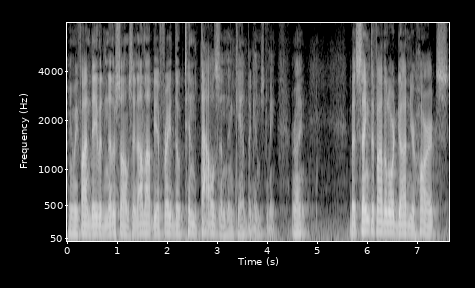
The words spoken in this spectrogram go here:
And we find David in another psalm saying, I'll not be afraid though 10,000 encamp against me, right? But sanctify the Lord God in your hearts,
